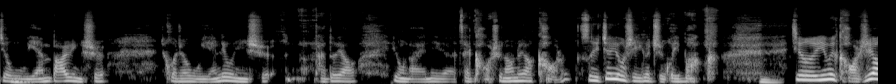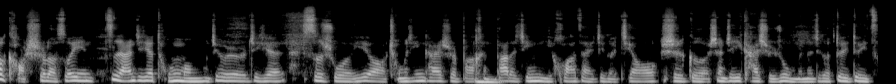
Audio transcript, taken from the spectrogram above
就五言八韵诗或者五言六韵诗，他都要用来那个在考试当中要考，所以这又是一个指挥棒。就因为考试要考试了，所以自然这些同盟就是这些私塾又要重新开始把很大的精力花在这个教诗歌，甚至一开始入门的这个对对子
